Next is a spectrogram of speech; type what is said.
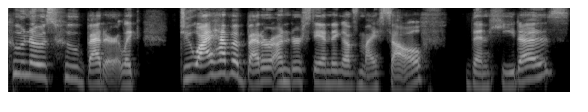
who knows who better like do i have a better understanding of myself than he does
